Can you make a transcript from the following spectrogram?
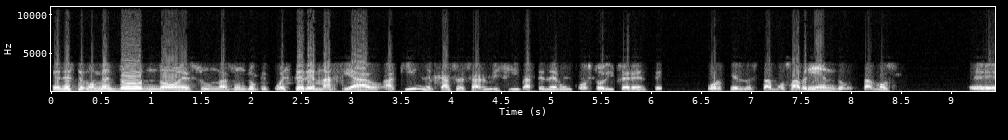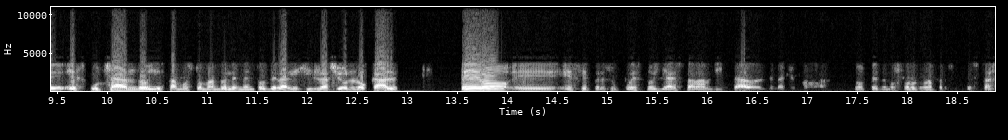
en este momento no es un asunto que cueste demasiado. Aquí en el caso de San Luis sí va a tener un costo diferente porque lo estamos abriendo, estamos eh, escuchando y estamos tomando elementos de la legislación local. Pero eh, ese presupuesto ya estaba blindado desde el año pasado. No tenemos problema presupuestal.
